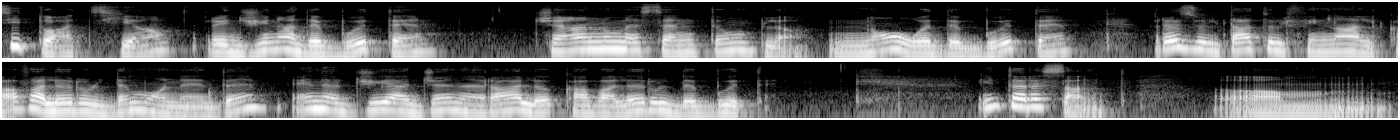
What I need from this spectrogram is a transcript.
Situația, regina de bâte, ce anume se întâmplă, 9 de bâte, rezultatul final, cavalerul de monede, energia generală, cavalerul de bâte. Interesant. Um,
